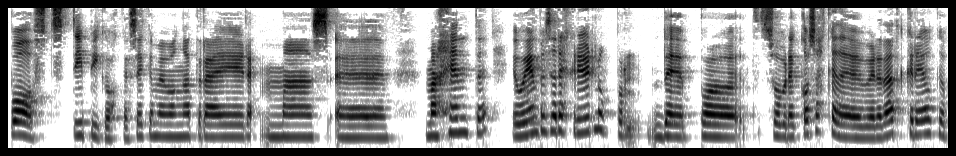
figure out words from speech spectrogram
posts típicos que sé que me van a traer más... Eh, más gente y voy a empezar a escribirlo sobre cosas que de verdad creo que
